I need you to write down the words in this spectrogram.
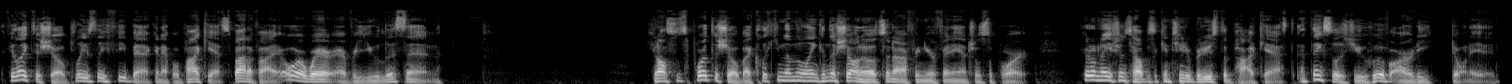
If you like the show, please leave feedback on Apple Podcasts, Spotify, or wherever you listen. You can also support the show by clicking on the link in the show notes and offering your financial support. Your donations help us to continue to produce the podcast, and thanks to those of you who have already donated.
